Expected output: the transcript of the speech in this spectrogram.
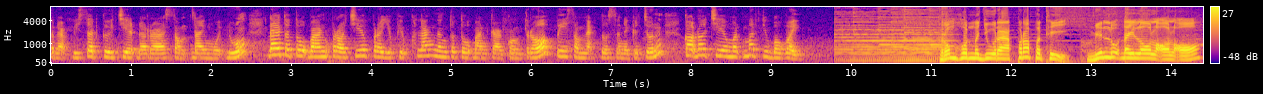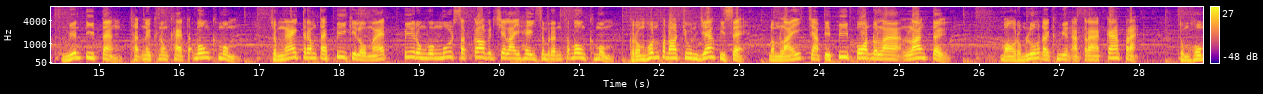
តនពិសិដ្ឋគឺជាតារាសម្ដែងមួយដួងដែលទទួលបានប្រជាប្រិយភាពខ្លាំងនិងទទួលបានការគាំទ្រពីសំណាក់ទស្សនិកជនក៏ដូចជាមិត្តមិត្តយុវវ័យក្រុមហ៊ុន Mayura Property មានលក់ដីឡូល្អល្អមានទីតាំងស្ថិតនៅក្នុងខេត្តត្បូងឃ្មុំចម្ងាយត្រឹមតែ2គីឡូម៉ែត្រពីរង្វង់មូលសាកលវិទ្យាល័យហេងសំរិនត្បូងឃ្មុំក្រុមហ៊ុនផ្ដល់ជូនយ៉ាងពិសេសតម្លៃចាប់ពី2000ដុល្លារឡើងទៅ បងរំលោះដោយគ្មានអត្រាការប្រាក់ទំហំ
